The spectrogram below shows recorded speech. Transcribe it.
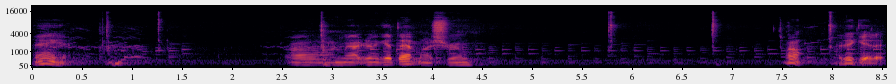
Dang it. I'm not going to get that mushroom. Oh, I did get it.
